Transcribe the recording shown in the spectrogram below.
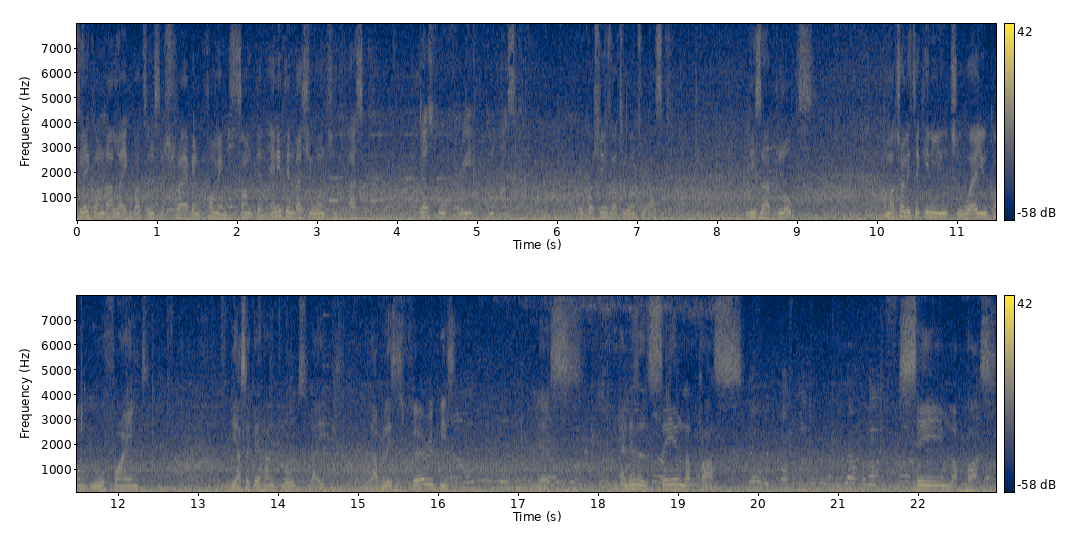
Click on that like button subscribe and comment something. Anything that you want to ask just feel free and ask. The questions that you want to ask these are clothes. I'm actually taking you to where you can you will find their second-hand clothes. Like that place is very busy yes. And this is the same la paz. Same la paz.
